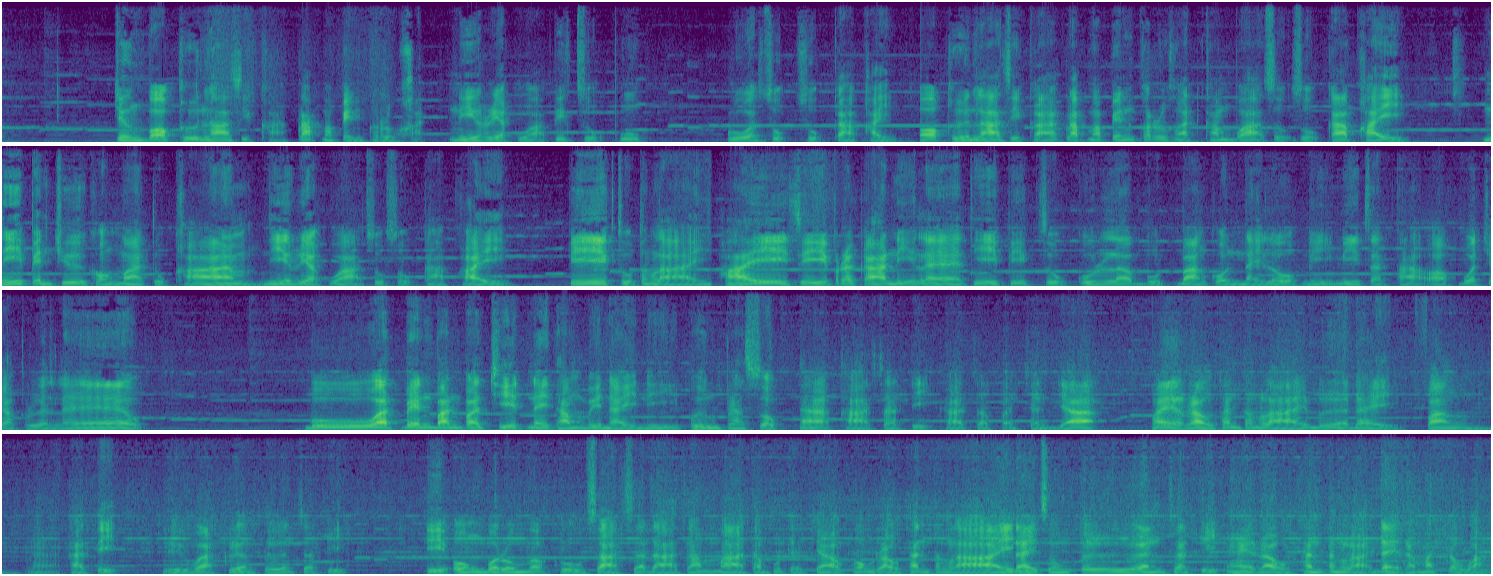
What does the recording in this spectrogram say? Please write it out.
จึงบอกคืนลาสิกขากลับมาเป็นคฤหัสถ์นี่เรียกว่าภิกษุผู้กลัวสุสุกาภัยบอกคืนลาสิกขากลับมาเป็นคฤหัสถ์คำว่าสุสุกาภัย นี้เป็นชื่อของมาตุคาม นี้เรียกว่าสุสุกาภัยภิกษุทั้งหลาย ภัยสี่ประการนี้แลที่ภิกษุกุลบุตรบางคนในโลกนี้มีศรัทธาออกบวชจากเรือนแล้ว บวชเป็นบรรพชิตในธรรมวินัยนี้พึงประสบถ้าขาดสติขาดสัพชัญญะ ให้เราท่านทั้งหลายเมื่อได้ ฟังนะคติหรือว่าเครื่องเตือนสติ ที่องค์บรมครูศาสดาสัมมาสัมพุทธเจ้าของเราท่านทั้งหลาย ได้ทรงเตือนสติให้เราท่านทั้งหลายได้ระมัดระวัง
